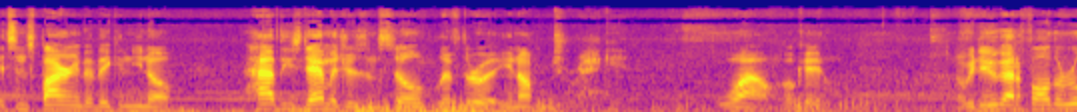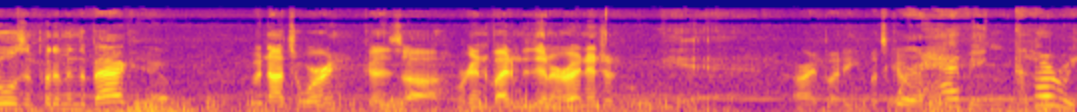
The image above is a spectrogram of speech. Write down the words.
it's inspiring that they can, you know, have these damages and still live through it, you know? Drag it. Wow. Okay. Now, we do got to follow the rules and put him in the bag, Yep. but not to worry because uh, we're going to invite him to dinner, right, Ninja? Yeah. All right, buddy. Let's go. We're having curry.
